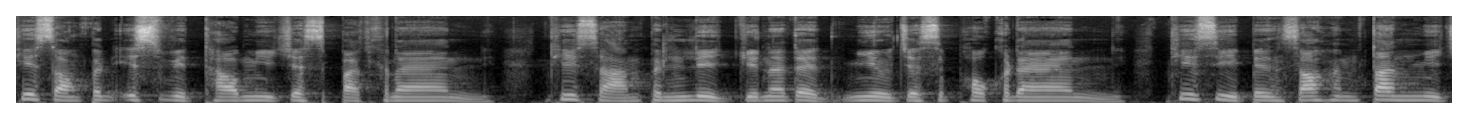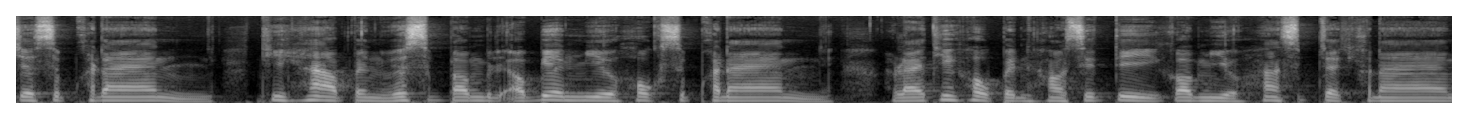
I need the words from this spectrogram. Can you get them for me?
ที่ 2 เป็นอิสวิตทามีอยู่ 78 คะแนน ที่ 3 เป็นลีดยูไนเต็ดมีอยู่ 76 คะแนน ที่ 4 เป็นเซาท์แฮมป์ตันมี 70 คะแนน ที่ 5 เป็นเวสต์บรอมบิดอัลเบียนมีอยู่ 60 คะแนน และที่ 6 เป็นเฮาซิตี้ก็มีอยู่ 57 คะแนน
